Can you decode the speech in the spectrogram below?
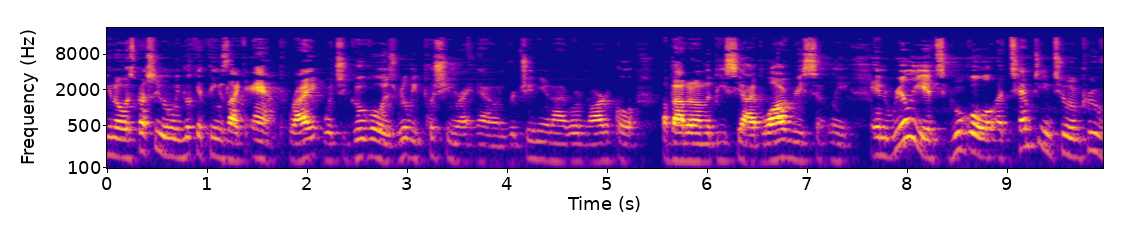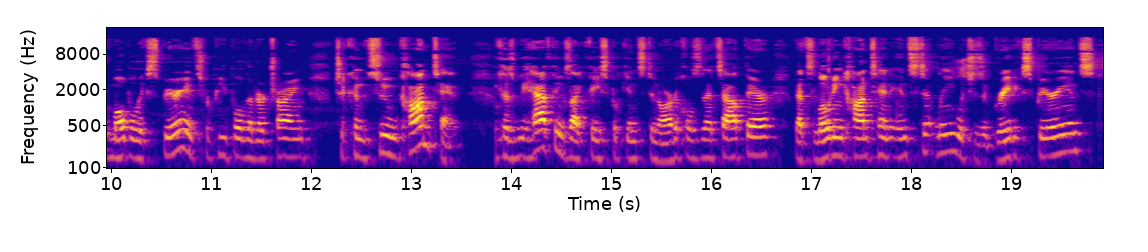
You know, especially when we look at things like AMP, right, which Google is really pushing right now. And Virginia and I wrote an article about it on the BCI blog recently. And really, it's Google attempting to improve mobile experience for people that are trying to consume content because we have things like Facebook Instant Articles that's out there that's loading content instantly, which is a great experience,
